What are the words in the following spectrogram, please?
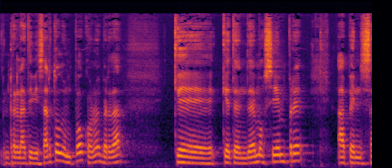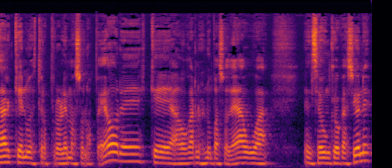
relativizar todo un poco, ¿no? Es verdad que, que tendemos siempre a pensar que nuestros problemas son los peores, que ahogarnos en un vaso de agua en según qué ocasiones,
